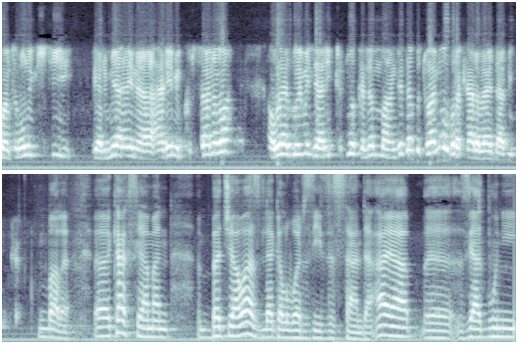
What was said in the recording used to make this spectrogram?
کۆنترۆڵی گشتی گەرمیان هەینە هەرێمی کوردستانەوە ئەوەیان بۆ ئێمە دیاری کردووە کە لەم مانگەدا بتوان ئەو بڕە کارەبای دابین بکەن بەڵێ کاک سیامەن بە جیاواز لەگەڵ وەرزی زستاندا ئایا زیادبوونی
